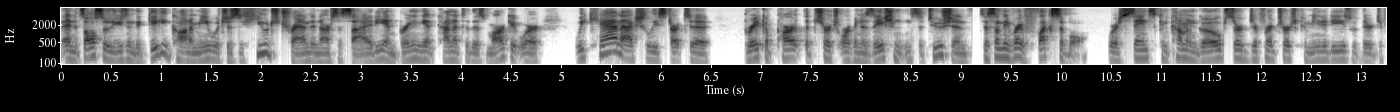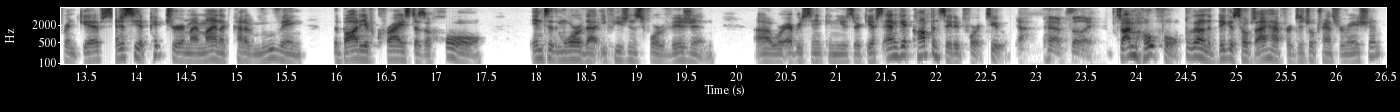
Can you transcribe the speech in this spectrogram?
And it's also using the gig economy, which is a huge trend in our society, and bringing it kind of to this market where we can actually start to break apart the church organization institution to something very flexible where saints can come and go, serve different church communities with their different gifts. I just see a picture in my mind of kind of moving the body of Christ as a whole into more of that Ephesians 4 vision uh, where every saint can use their gifts and get compensated for it too. Yeah, absolutely. So I'm hopeful. One of the biggest hopes I have for digital transformation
